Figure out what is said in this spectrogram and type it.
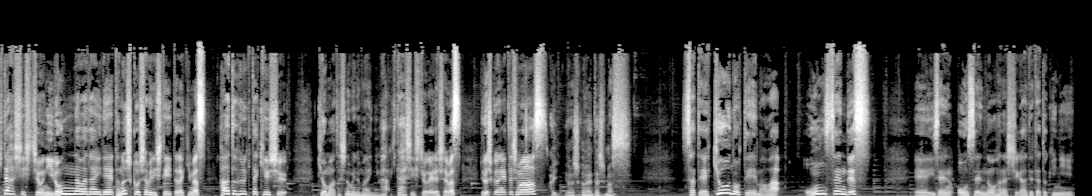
北橋市長にいろんな話題で楽しくおしゃべりしていただきます。ハートフル北九州。今日も私の目の前には北橋市長がいらっしゃいます。よろしくお願いいたします。はい、よろしくお願いいたします。さて今日のテーマは温泉です、えー以前温泉のお話が出た時に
